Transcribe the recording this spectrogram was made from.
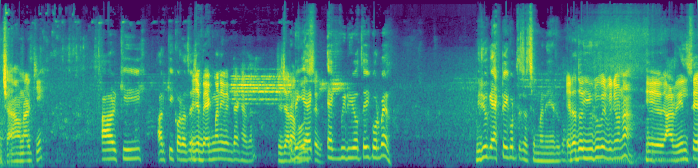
আচ্ছা এখন আর কি? আর কি আর কি করা যায়? এই যে ব্যাগ মানি ব্যাগ দেখাবেন যে যারা হোলসেল এক ভিডিওতেই করবেন? ভিডিও কি একটাই করতে চাচ্ছেন মানে এরকম? এটা তো ইউটিউবের ভিডিও না? আর রিলসে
